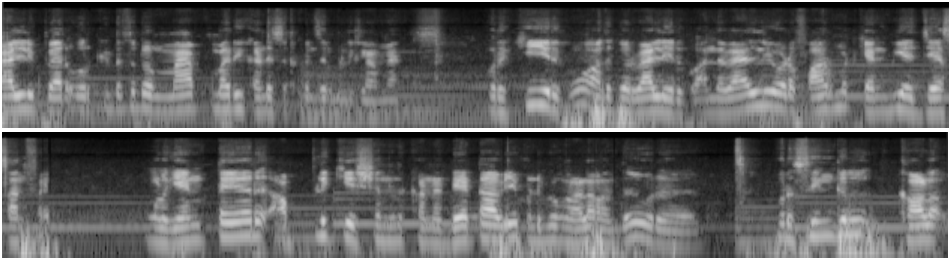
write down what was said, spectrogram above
வேல்யூ பேர் ஒரு கிட்டத்தட்ட ஒரு மேப் மாதிரி கண்டிச்சு கன்சிடர் பண்ணிக்கலாமே. ஒரு கீ இருக்கும். அதுக்கு ஒரு வேல்யூ இருக்கும். அந்த வேல்யூவோட format can be a JSON file உங்களுக்கு என்டையர் அப்ளிகேஷனுக்கான டேட்டாவே கொண்டு போய் உங்களால் வந்து ஒரு ஒரு சிங்கிள் காலம்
